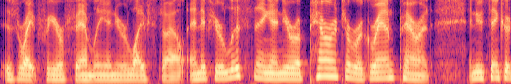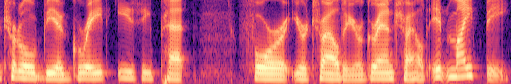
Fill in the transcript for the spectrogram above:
is right for your family and your lifestyle. And if you're listening and you're a parent or a grandparent and you think a turtle would be a great, easy pet for your child or your grandchild, it might be,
